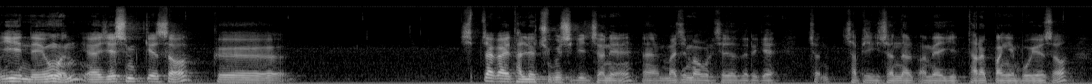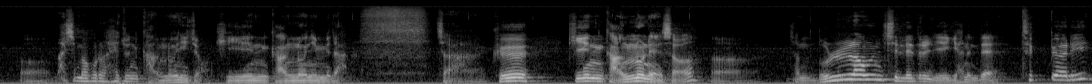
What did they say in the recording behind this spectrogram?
이 내용은 예수님께서 그 십자가에 달려 죽으시기 전에 마지막으로 제자들에게 잡히기 전날 밤에 이 다락방에 모여서 어, 마지막으로 해준 강론이죠. 긴 강론입니다. 자, 그 긴 강론에서 어, 참 놀라운 진리들을 얘기하는데 특별히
